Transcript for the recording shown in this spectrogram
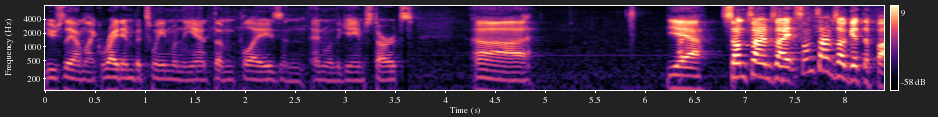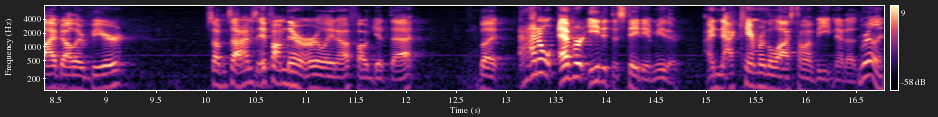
Usually I'm like right in between when the anthem plays and, and when the game starts. Uh, yeah. Sometimes I sometimes I'll get the five dollar beer. Sometimes if I'm there early enough, I'll get that. But I don't ever eat at the stadium either. I, I can't remember the last time I've eaten at a. Really?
